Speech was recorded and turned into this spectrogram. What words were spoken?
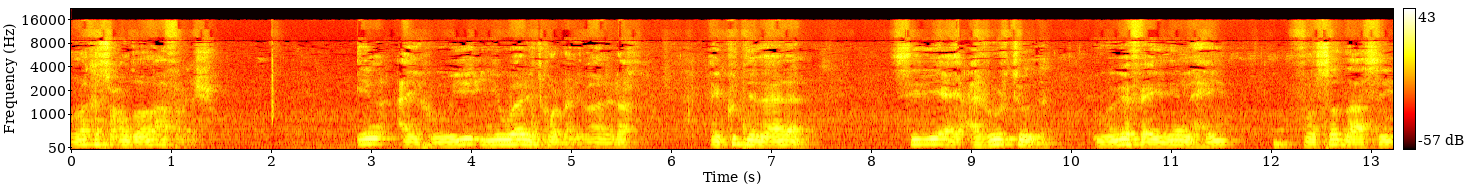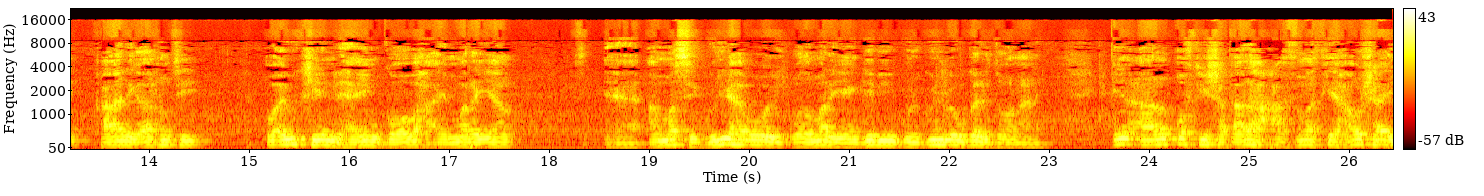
una ka socon doono afar cisho. In ay hooye iyo waalidkoo dhani baan idhaahdo ay ku dadaalaan sidii ay caruurtooda ugaga faa'iideyn lahayd fursaddaasi qaaligaa runtii oo ay u keeni lahaayeen goobaha ay marayaan amase guryahaba way wada marayaan gebi guriguriba u gali doonaan. In aanan qofkii shaqaalaha caafimaadka ee hawshaa ay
